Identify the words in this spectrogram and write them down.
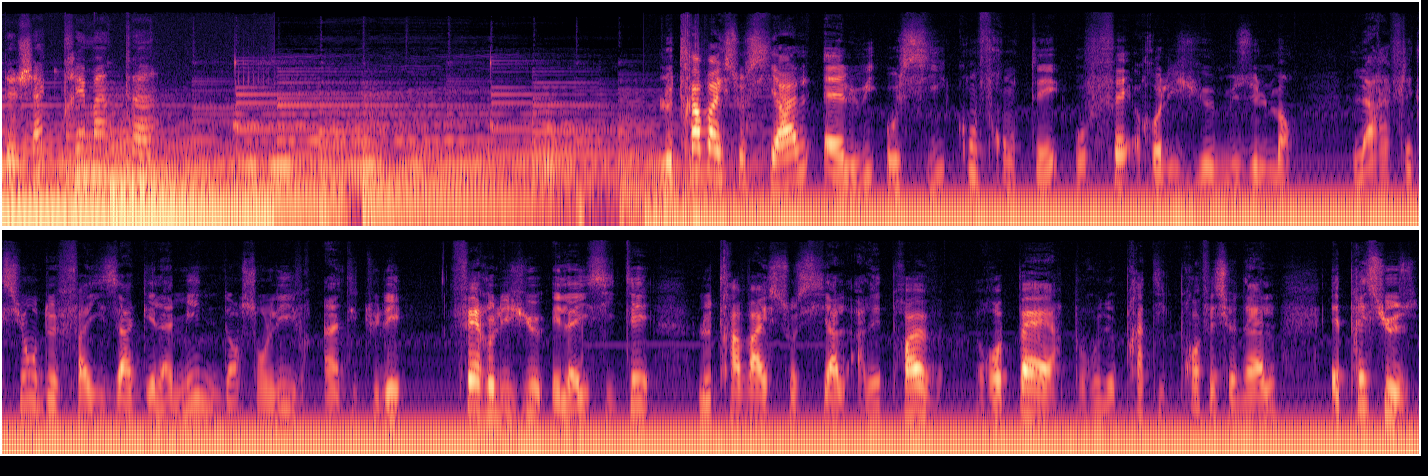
de Jacques Prématin. Le travail social est lui aussi confronté aux faits religieux musulmans. La réflexion de Faïza Guelamine dans son livre intitulé Faits religieux et laïcité, le travail social à l'épreuve, repère pour une pratique professionnelle, est précieuse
